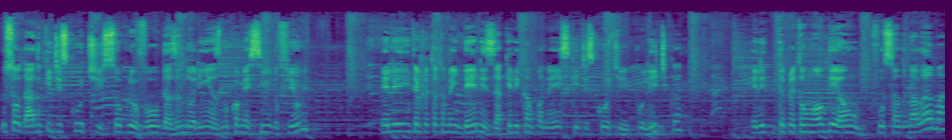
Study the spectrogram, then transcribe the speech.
o soldado que discute sobre o voo das andorinhas no comecinho do filme. Ele interpretou também Dennis, aquele camponês que discute política. Ele interpretou um aldeão fuçando na lama,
